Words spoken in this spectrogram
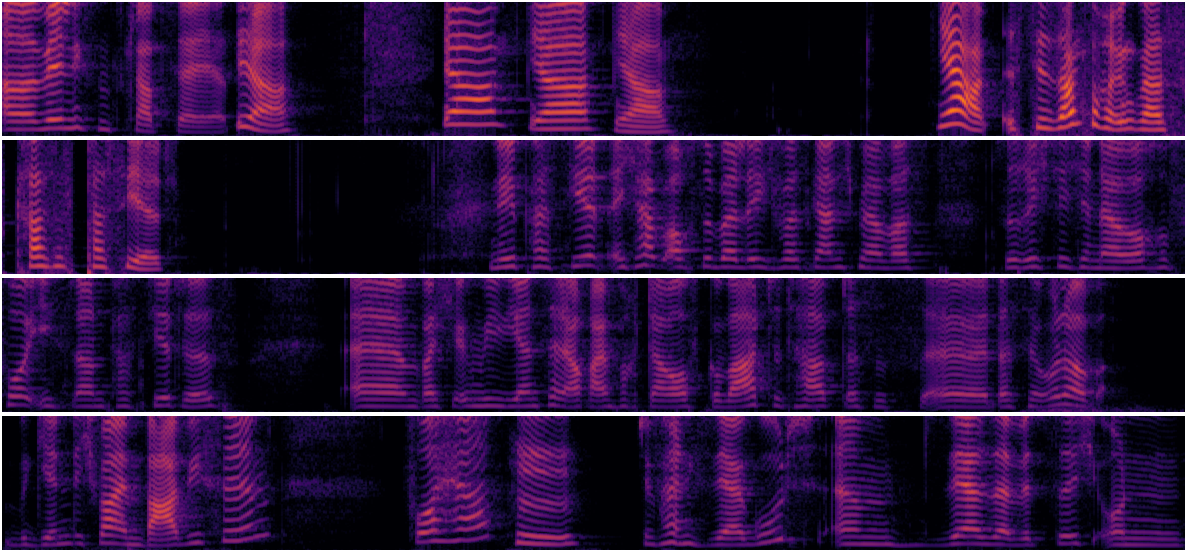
Aber wenigstens klappt es ja jetzt. Ja. Ja, ja, ja. Ja, ist dir sonst noch irgendwas krasses passiert? Nee, passiert. Ich habe auch so überlegt, ich weiß gar nicht mehr, was so richtig in der Woche vor Island passiert ist. Ähm, weil ich irgendwie die ganze Zeit auch einfach darauf gewartet habe, dass es, äh, dass der Urlaub beginnt. Ich war im Barbie-Film vorher. Hm. Den fand ich sehr gut. Ähm, sehr, sehr witzig und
